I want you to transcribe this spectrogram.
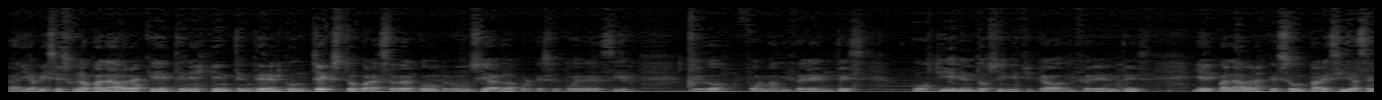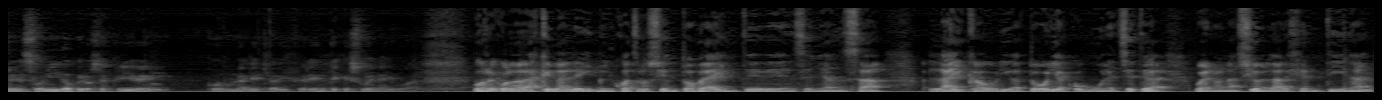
hay a veces una palabra que tenés que entender el contexto para saber cómo pronunciarla, porque se puede decir de dos formas diferentes o tienen dos significados diferentes y hay palabras que son parecidas en el sonido pero se escriben con una letra diferente que suena igual. Vos recordarás que la ley 1420 de enseñanza laica, obligatoria, común, etcétera, bueno, nació en la Argentina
